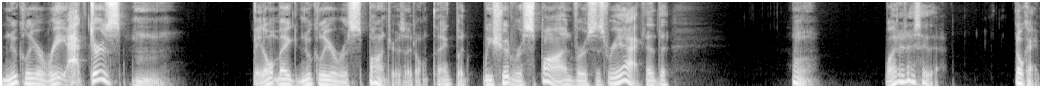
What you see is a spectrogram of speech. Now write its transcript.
nuclear reactors? Hmm. They don't make nuclear responders, I don't think, but we should respond versus react. Hmm. Why did I say that? Okay.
